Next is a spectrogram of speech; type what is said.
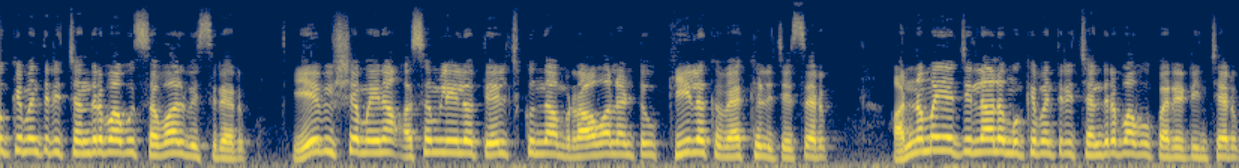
ముఖ్యమంత్రి చంద్రబాబు సవాల్ విసిరారు. ఏ విషయమైనా అసెంబ్లీలో తేల్చుకుందాం రావాలంటూ కీలక వ్యాఖ్యలు చేశారు. అన్నమయ్య జిల్లాలో ముఖ్యమంత్రి చంద్రబాబు పర్యటించారు.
